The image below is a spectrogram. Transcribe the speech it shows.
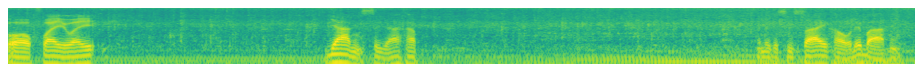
ก่อไฟไว้ ย่างเสือครับอันนี้ก็สีทรายเขาได้บาทนึง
